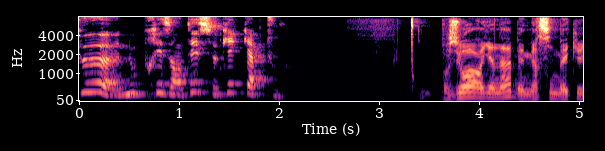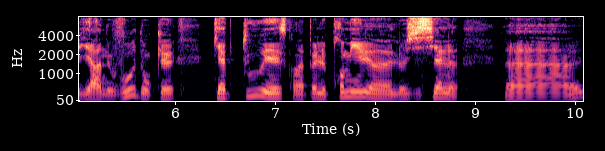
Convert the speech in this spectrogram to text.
peux euh, nous présenter ce qu'est Cap2 Bonjour Ariana, ben, merci de m'accueillir à nouveau. Donc, Cap2 est ce qu'on appelle le premier logiciel euh,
